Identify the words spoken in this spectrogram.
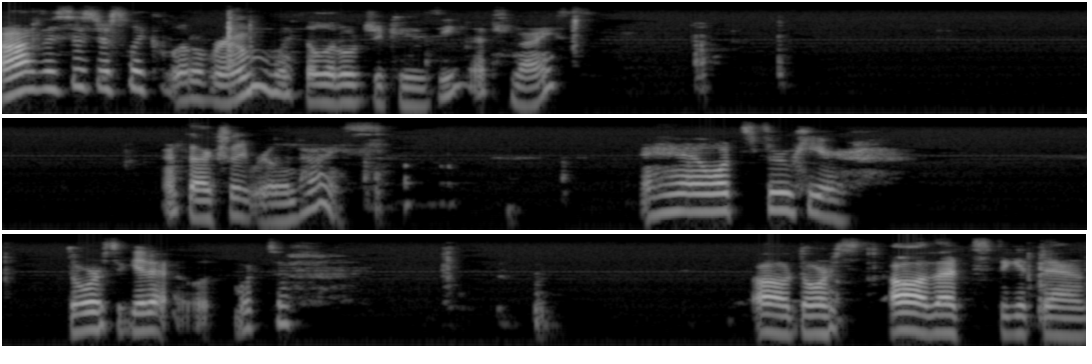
ah, this is just like a little room with a little jacuzzi. That's nice. That's actually really nice. And what's through here? Doors to get out. What's the? Oh, doors. Oh, that's to get down.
